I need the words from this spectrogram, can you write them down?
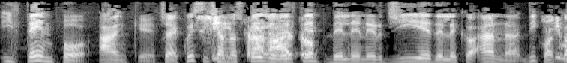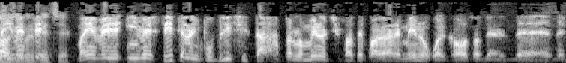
il tempo anche, cioè questi Sì, ci hanno speso del tempo, delle energie, delle cose. Anna, di Sì, qualcosa ma, per investe- piacere. ma inve- investitelo in pubblicità, perlomeno ci fate pagare meno qualcosa de- de- de-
